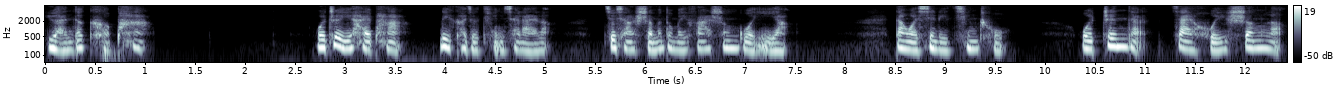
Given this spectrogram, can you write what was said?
远的可怕。我这一害怕，立刻就停下来了，就像什么都没发生过一样。但我心里清楚，我真的在回升了。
